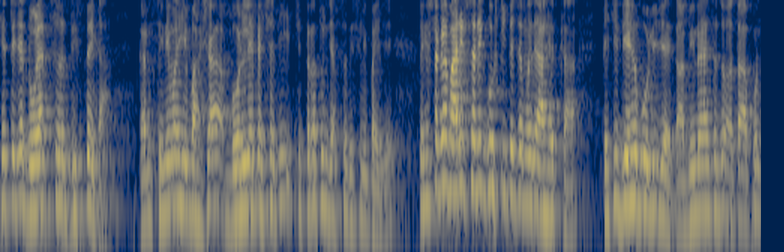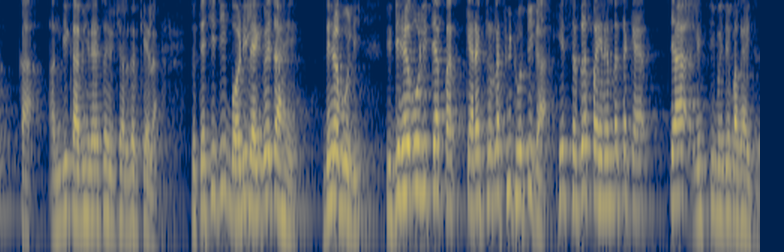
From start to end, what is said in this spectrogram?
हे त्याच्या डोळ्यात सहज दिसतंय का? कारण सिनेमा ही भाषा बोलण्यापेक्षा ती चित्रातून जास्त दिसली पाहिजे. तर ह्या सगळ्या बारीक सारीक गोष्टी त्याच्यामध्ये आहेत का? त्याची देहबोली जी आहे अभिनयाचा जो आता आपण का अंगिक अभिनयाचा विचार जर केला तर त्याची जी बॉडी लँग्वेज आहे देहबोली ती देहबोली त्या कॅरेक्टरला फिट होती का हे सगळं पहिल्यांदा त्या कॅ त्या व्यक्तीमध्ये बघायचं.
